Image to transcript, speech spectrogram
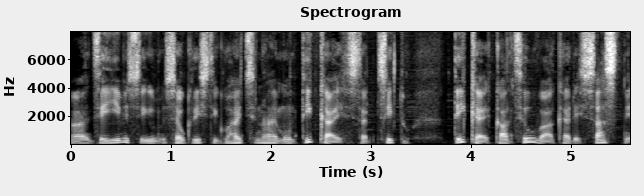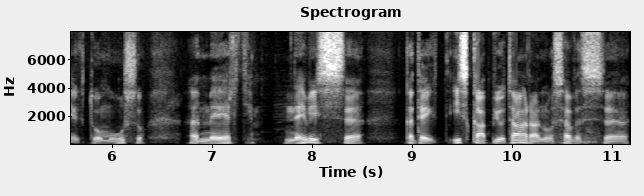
dzīvi, savu kristīgo aicinājumu un tikai, starp citu, tikai kā cilvēki arī sasniegt to mūsu uh, mērķi. Nevis, uh, kā teikt, izkāpjot ārā no savas, uh,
